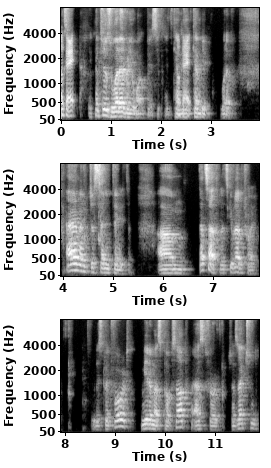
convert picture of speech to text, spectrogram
okay. You can choose whatever you want, basically. It can, okay. be, it can be whatever. And I'm just sending 10 ether. Um, that's it. Let's give that a try. Really straightforward. MetaMask pops up, asks for transaction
